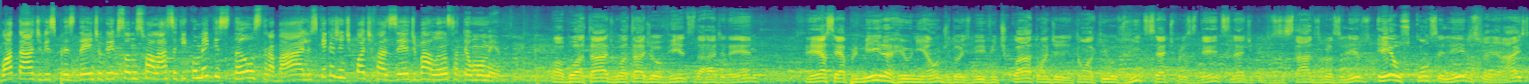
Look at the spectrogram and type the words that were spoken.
Boa tarde, vice-presidente. Eu queria que o senhor nos falasse aqui como é que estão os trabalhos, o que, que a gente pode fazer de balanço até o momento. Oh, boa tarde, boa tarde, ouvintes da Rádio ADM. Essa é a primeira reunião de 2024, onde estão aqui os 27 presidentes né, de, dos estados brasileiros e os conselheiros federais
